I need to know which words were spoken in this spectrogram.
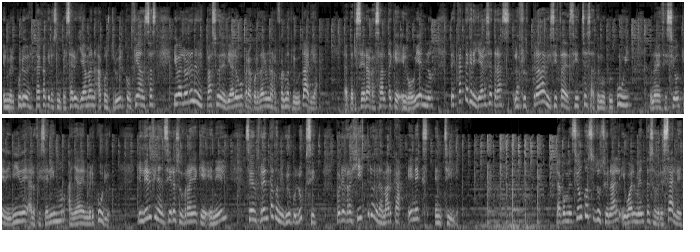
El Mercurio destaca que los empresarios llaman a construir confianzas y valoran el espacio de diálogo para acordar una reforma tributaria. La tercera resalta que el gobierno descarta querellarse tras la frustrada visita de Siches a Temucuicuy, una decisión que divide al oficialismo, añade el Mercurio. Y el diario financiero subraya que en él se enfrenta con el grupo Luxit por el registro de la marca Enex en Chile. La Convención Constitucional igualmente sobresale.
